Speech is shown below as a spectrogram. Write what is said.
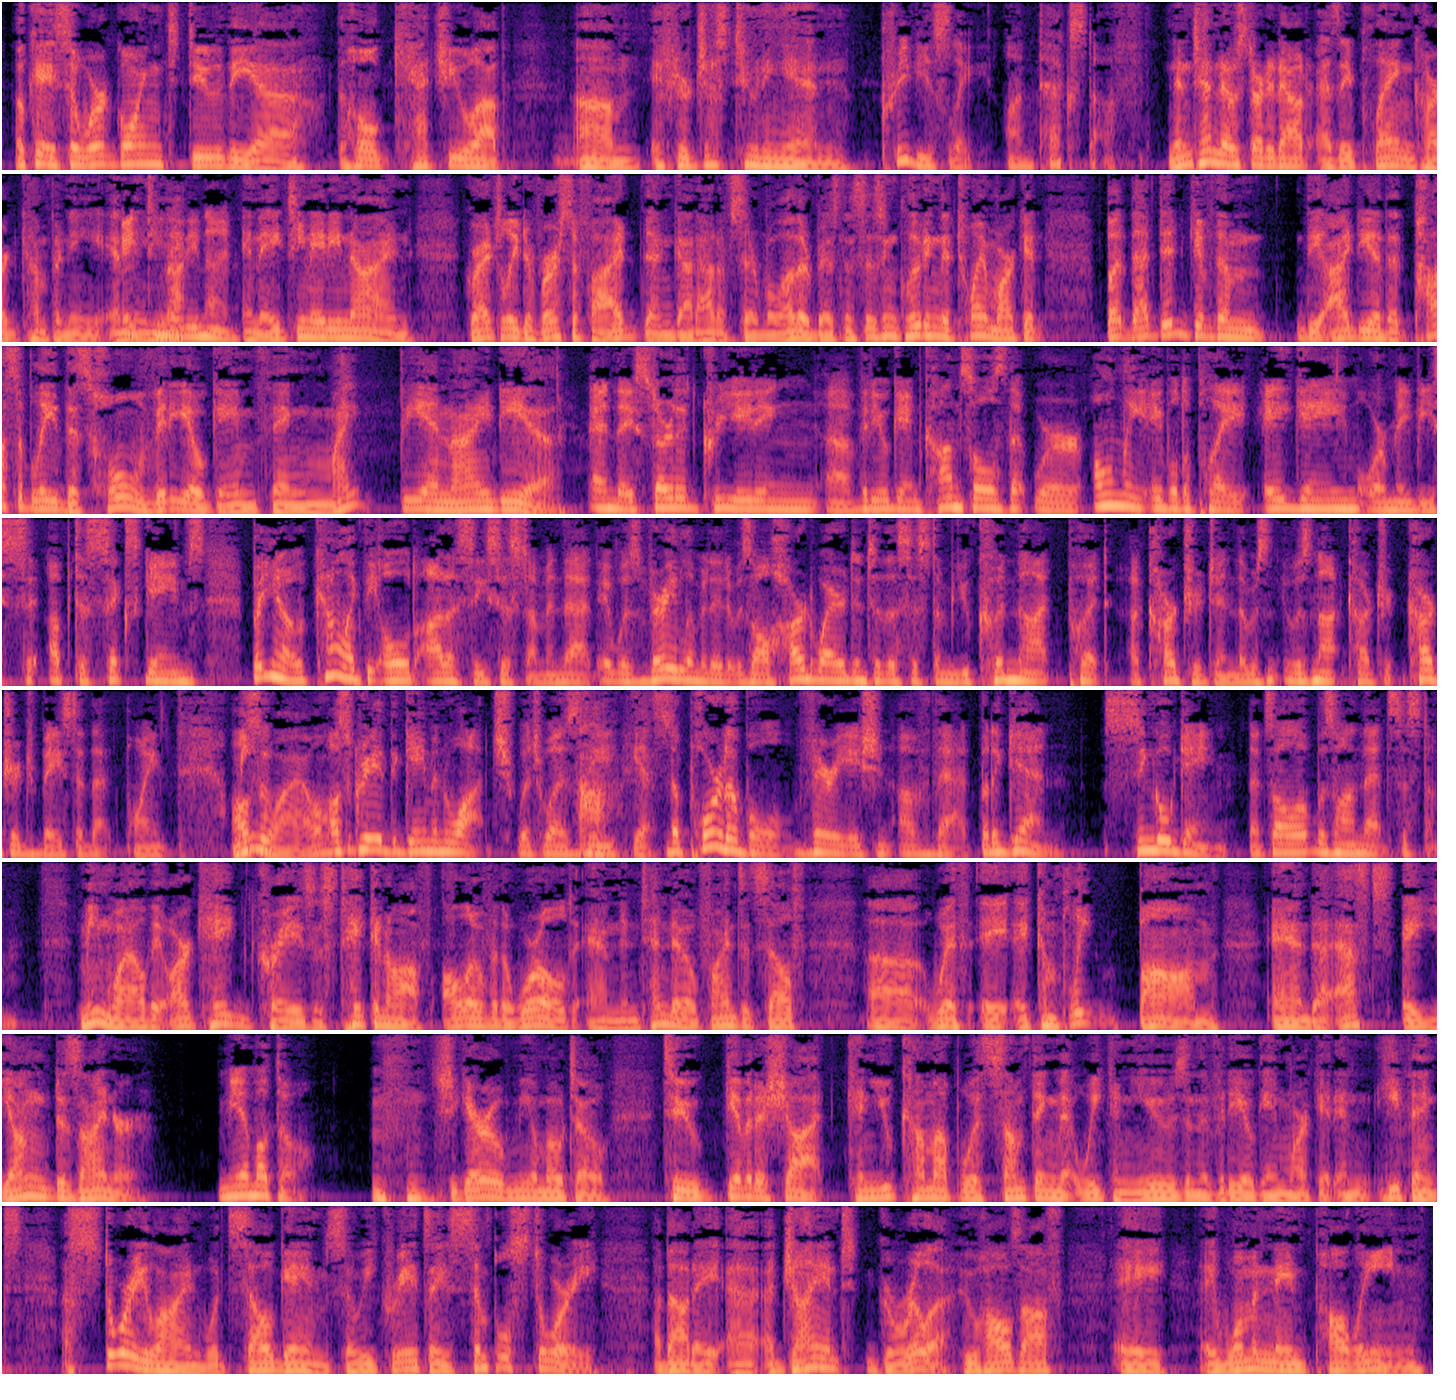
Okay, so we're going to do the, uh, the whole catch you up. Um, if you're just tuning in, previously on Tech Stuff. Nintendo started out as a playing card company in 1889. The, in 1889, gradually diversified, then got out of several other businesses, including the toy market. But that did give them the idea that possibly this whole video game thing might be an idea. And they started creating uh, video game consoles that were only able to play a game or maybe up to six games, but you know, kind of like the old Odyssey system in that it was very limited. It was all hardwired into the system. You could not put a cartridge in. There was it was not cartridge, cartridge based at that point. Also, Meanwhile, also created the Game and Watch, which was the ah, yes. the portable variation of that. But again, single game. That's all it was on that system. Meanwhile, the arcade craze is taken off all over the world, and Nintendo finds itself uh, with a, a, complete bomb and uh, asks a young designer, Miyamoto, Shigeru Miyamoto, to give it a shot. Can you come up with something that we can use in the video game market? And he thinks a storyline would sell games, so he creates a simple story about a, a, a giant gorilla who hauls off a a woman named Pauline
